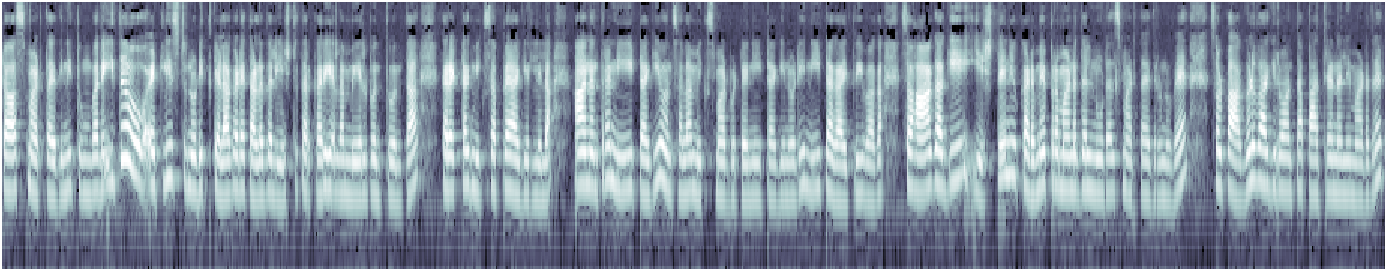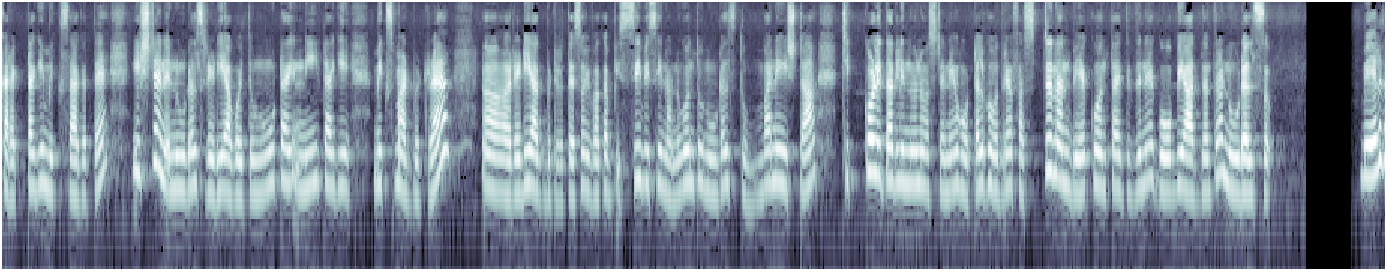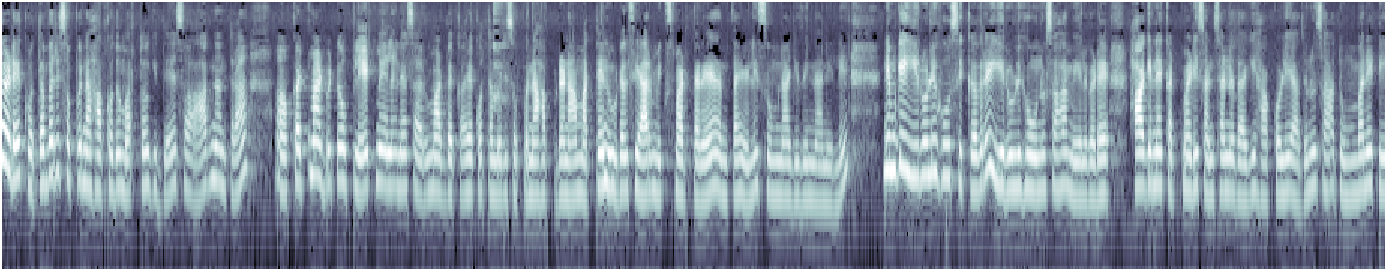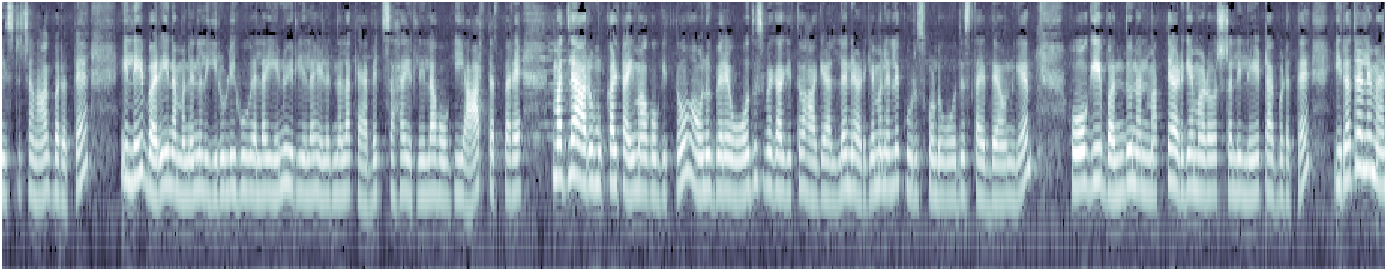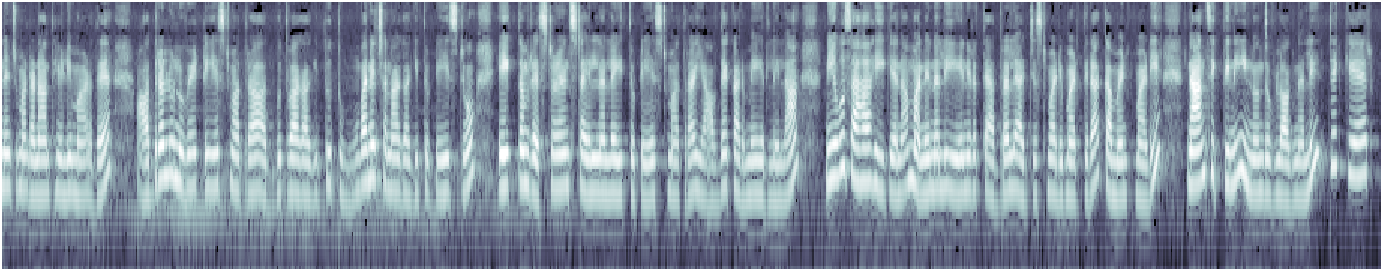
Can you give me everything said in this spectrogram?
ಟಾಸ್ ಮಾಡ್ತಾ ಇದ್ದೀನಿ ತುಂಬಾ ಇದು ಅಟ್ಲೀಸ್ಟ್ ನೋಡಿ, ಕೆಳಗಡೆ ತಳದಲ್ಲಿ ಎಷ್ಟು ತರಕಾರಿ ಎಲ್ಲ ಮೇಲ್ ಬಂತು ಅಂತ ಕರೆಕ್ಟಾಗಿ ಮಿಕ್ಸಪ್ಪೇ ಆಗಿರಲಿಲ್ಲ. ಆ ನಂತರ ನೀಟಾಗಿ ಒಂದು ಸಲ ಮಿಕ್ಸ್ ಮಾಡಿಬಿಟ್ಟೆ, ನೀಟಾಗಿ ನೋಡಿ, ನೀಟಾಗಿ ಆಯಿತು ಇವಾಗ. ಸೊ ಹಾಗಾಗಿ ಎಷ್ಟೇ ನೀವು ಕಡಿಮೆ ಪ್ರಮಾಣದಲ್ಲಿ ನೂಡಲ್ಸ್ ಮಾಡ್ತಾ ಇದ್ರು ಸ್ವಲ್ಪ ಅಗಲವಾಗಿರುವಂಥ ಪಾತ್ರೆನಲ್ಲಿ ಮಾಡಿದ್ರೆ ಕರೆಕ್ಟಾಗಿ ಮಿಕ್ಸ್ ಆಗುತ್ತೆ. ಇಷ್ಟೇ ನೂಡಲ್ಸ್ ರೆಡಿ ಆಗೋಯ್ತು. ನೂಟಾಗಿ ನೀಟಾಗಿ ಮಿಕ್ಸ್ ಮಾಡಿಬಿಟ್ರೆ ರೆಡಿ ಆಗಿಬಿಟ್ಟಿರುತ್ತೆ. ಸೊ ಇವಾಗ ಬಿಸಿ ಬಿಸಿ ನನಗಂತೂ ನೂಡಲ್ಸ್ ತುಂಬಾ ಇಷ್ಟ. ಚಿಕ್ಕವಳಿದ್ದಾಗ್ಲಿಂದನೂ ಅಷ್ಟೇ ಹೋಟೆಲ್ಗೆ ಹೋದರೆ ಫಸ್ಟ್ ನಾನು ಬೇಕು ಅಂತ ಇದ್ದಿದ್ದೇನೆ ಗೋಬಿ ಆದ ನಂತರ ನೂಡಲ್ಸು ಮೇಲ್ಗಡೆ ಕೊತ್ತಂಬರಿ ಸೊಪ್ಪನ್ನ ಹಾಕೋದು ಮರ್ತೋಗಿದ್ದೆ. ಸೊ ಆದ ನಂತರ ಕಟ್ ಮಾಡಿಬಿಟ್ಟು ಪ್ಲೇಟ್ ಮೇಲೇ ಸರ್ವ್ ಮಾಡಬೇಕಾದ್ರೆ ಕೊತ್ತಂಬರಿ ಸೊಪ್ಪನ್ನ ಹಾಕ್ಬಿಡೋಣ. ಮತ್ತೆ ನೂಡಲ್ಸ್ ಯಾರು ಮಿಕ್ಸ್ ಮಾಡ್ತಾರೆ ಅಂತ ಹೇಳಿ ಸುಮ್ಮನಾಗಿದ್ದೀನಿ ನಾನಿಲ್ಲಿ. ನಿಮಗೆ ಈರುಳ್ಳಿ ಹೂ ಸಿಕ್ಕಿದ್ರೆ ಈರುಳ್ಳಿ ಹೂವು ಸಹ ಮೇಲ್ಗಡೆ ಹಾಗೆಯೇ ಕಟ್ ಮಾಡಿ ಸಣ್ಣ ಸಣ್ಣದಾಗಿ ಹಾಕ್ಕೊಳ್ಳಿ ಅದನ್ನು ಸಹ ತುಂಬಾ ಟೇಸ್ಟ್ ಚೆನ್ನಾಗಿ ಬರುತ್ತೆ. ಇಲ್ಲಿ ಬರೀ ನಮ್ಮ ಮನೆಯಲ್ಲಿ ಈರುಳ್ಳಿ ಹೂವೆಲ್ಲ ಏನೂ ಇರಲಿಲ್ಲ. ಹೇಳಿದ್ನಲ್ಲ ಕ್ಯಾಬೇಜ್ ಸಹ ಇರಲಿಲ್ಲ. ಹೋಗಿ ಯಾರು ತರ್ತಾರೆ? ಮೊದಲೇ ಆರು ಮುಕ್ಕಾಲು ಟೈಮ್ ಆಗೋಗಿತ್ತು. ಅವನಿಗೆ ಬೇರೆ ಓದಿಸ್ಬೇಕಾಗಿತ್ತು. ಹಾಗೆ ಅಲ್ಲೇ ಅಡುಗೆ ಮನೆಯಲ್ಲೇ ಕೂರಿಸ್ಕೊಂಡು ಓದಿಸ್ತಾ ಇದ್ದೆ ಅವನಿಗೆ. ಹೋಗಿ ಬಂದು ನಾನು ಮತ್ತೆ ಅಡುಗೆ ಮಾಡೋ ಅಷ್ಟರಲ್ಲಿ ಲೇಟ್ ಆಗಿಬಿಡುತ್ತೆ. ಇರೋದ್ರಲ್ಲೇ ಮ್ಯಾನೇಜ್ ಮಾಡೋಣ ಅಂತ ಹೇಳಿ ಮಾಡಿದೆ. ಅದರಲ್ಲೂ ಟೇಸ್ಟ್ ಮಾತ್ರ ಅದ್ಭುತವಾಗಿತ್ತು ತುಂಬಾ ಚೆನ್ನಾಗಾಗಿತ್ತು ಟೇಸ್ಟು. ಏಕ್ದಮ್ ರೆಸ್ಟೋರೆಂಟ್ ಸ್ಟೈಲ್ನಲ್ಲೇ ಇತ್ತು ಟೇಸ್ಟ್ ಮಾತ್ರ, ಯಾವುದೇ ಕಡಿಮೆ ಇರಲಿಲ್ಲ. ನೀವು ಸಹ ಹೀಗೇನಾ? ಮನೆಯಲ್ಲಿ ಏನಿರುತ್ತೆ ಅದರಲ್ಲೇ ಅಡ್ಜಸ್ಟ್ ಮಾಡಿ ಮಾಡ್ತೀರಾ? ಕಮೆಂಟ್ ಮಾಡಿ. ನಾನು ಸಿಗ್ತೀನಿ ಇನ್ನೊಂದು ವ್ಲಾಗ್ನಲ್ಲಿ. Take care.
